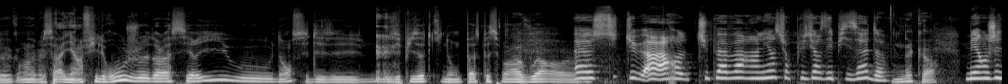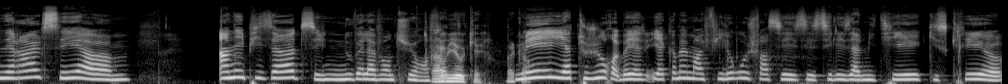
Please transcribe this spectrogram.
euh, comment on appelle ça? Il y a un fil rouge dans la série ou non? C'est des, des épisodes qui n'ont pas spécialement à voir. euh, Euh, si tu, alors, tu peux avoir un lien sur plusieurs épisodes, D'accord. mais en général, c'est un épisode, c'est une nouvelle aventure en fait. Ah oui, ok. Mais il y a toujours, bah, il y a- il y, a quand même un fil rouge. Enfin, c'est- les amitiés qui se créent euh,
